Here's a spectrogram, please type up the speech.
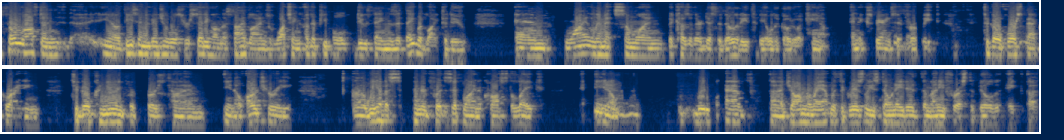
so often, you know, these individuals are sitting on the sidelines watching other people do things that they would like to do. And why limit someone because of their disability to be able to go to a camp and experience it for a week, to go horseback riding, to go canoeing for the first time, you know, archery. Uh, we have a 600 foot zip line across the lake. You know, we have uh, Ja Morant with the Grizzlies donated the money for us to build a, a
